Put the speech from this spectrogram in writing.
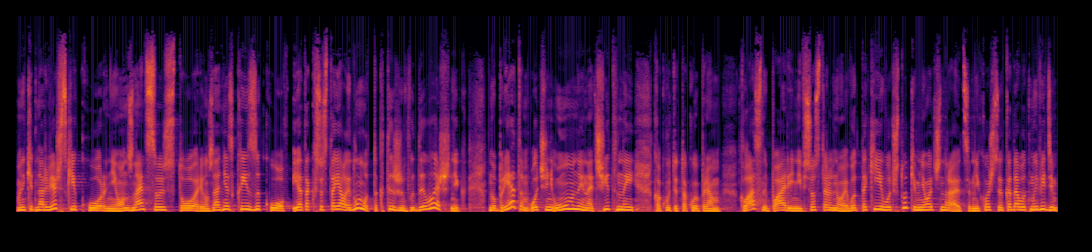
у него какие-то норвежские корни, он знает свою историю, он знает несколько языков. И я так все стояла и думала, так ты же ВДВшник, но при этом очень умный, начитанный, какой-то такой прям классный парень и все остальное. И вот такие вот штуки мне очень нравятся раскрываются. Мне хочется, когда вот мы видим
